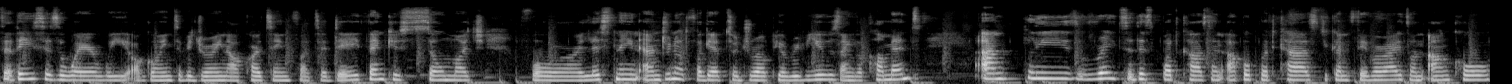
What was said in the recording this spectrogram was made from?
so this is where we are going to be drawing our curtain for today. Thank you so much for listening, and do not forget to drop your reviews and your comments. And please rate this podcast on Apple Podcast. You can favorite on Anchor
